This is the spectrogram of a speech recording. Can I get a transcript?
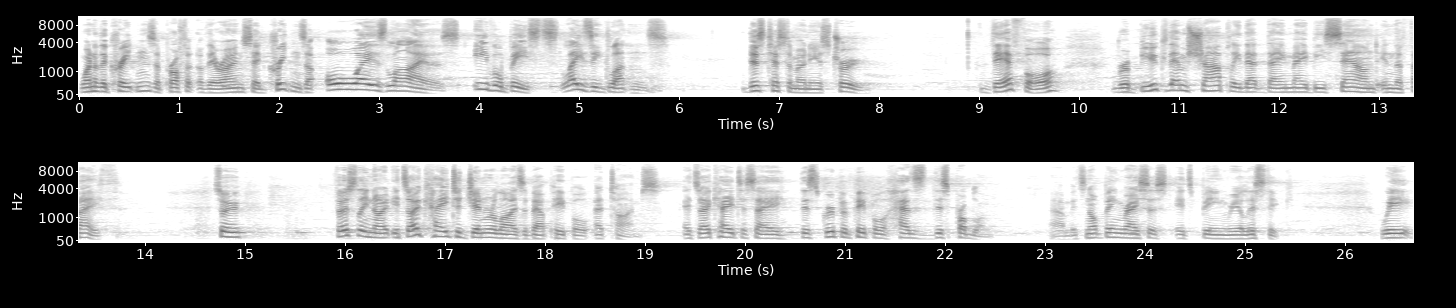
One of the Cretans, a prophet of their own, said, Cretans are always liars, evil beasts, lazy gluttons. This testimony is true. Therefore, rebuke them sharply that they may be sound in the faith. So, firstly, note it's okay to generalize about people at times. It's okay to say this group of people has this problem. Um, it's not being racist, it's being realistic. We,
